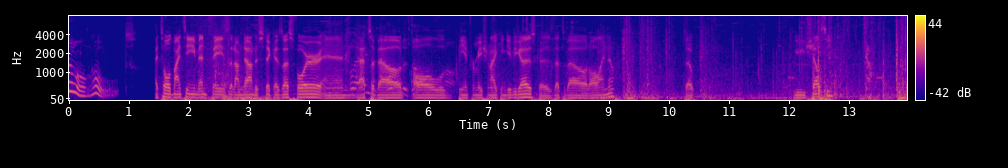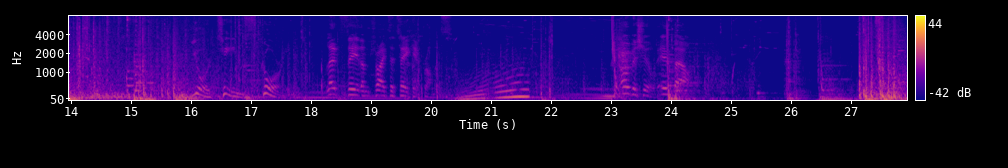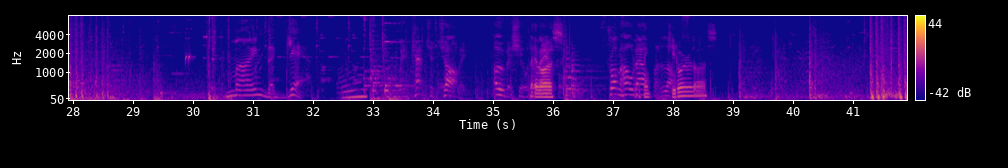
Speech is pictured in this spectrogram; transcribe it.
Oh, Strongholds. I told my team and FaZe that I'm down to stick as S4, and that's about all the information I can give you guys, because that's about all I know. So, we shall see. Your team scoring. Let's see them try to take it from us. Overshield inbound. Mind the gap. We've captured Charlie. Overshield They available. lost. Stronghold I think Alpha lost. Kedor with us.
